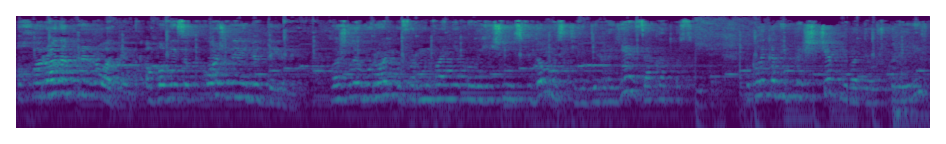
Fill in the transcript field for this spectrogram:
Охорона природи обов'язок кожної людини. Важливу роль у формуванні екологічної свідомості відіграє заклад освіти, покликаний прищеплювати у школярів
